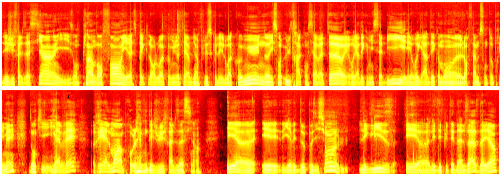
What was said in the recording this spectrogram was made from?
les juifs alsaciens, ils ont plein d'enfants, ils respectent leurs lois communautaires bien plus que les lois communes, ils sont ultra conservateurs, et regardez comme ils s'habillent, et regardez comment euh, leurs femmes sont opprimées. Donc il y avait réellement un problème des juifs alsaciens. Et, euh, il y avait deux positions. L'Église et les députés d'Alsace, d'ailleurs,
